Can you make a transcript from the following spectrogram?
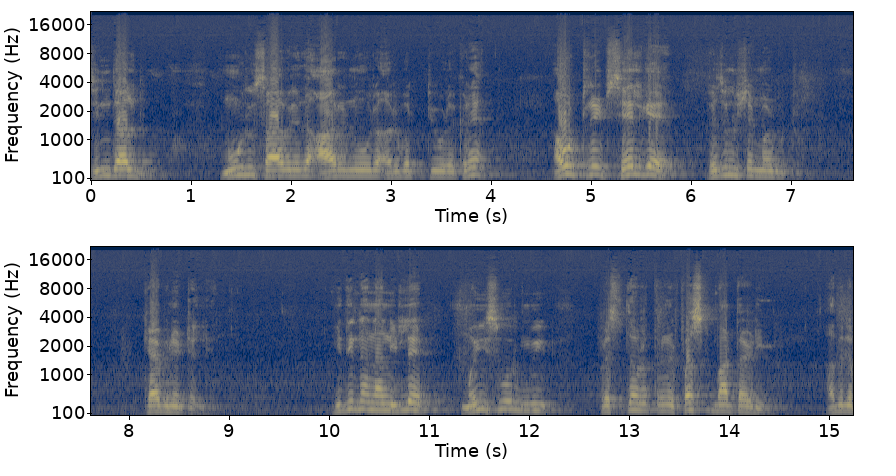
ಜಿಂದಾಲ್ದು, ಮೂರು ಸಾವಿರದ ಆರುನೂರ ಅರವತ್ತೇಳು ಎಕರೆ ಔಟ್ರೇಟ್ ಸೇಲ್ಗೆ ರೆಸೊಲ್ಯೂಷನ್ ಮಾಡಿಬಿಟ್ರು ಕ್ಯಾಬಿನೆಟಲ್ಲಿ ಇದನ್ನು ನಾನು ಇಲ್ಲೇ ಮೈಸೂರು ಮೀ ಪ್ರೆಸ್ನವ್ರ ಫಸ್ಟ್ ಮಾತಾಡಿ, ಅದನ್ನು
